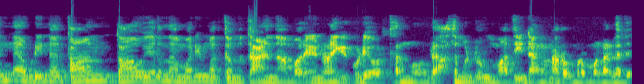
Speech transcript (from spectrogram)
என்ன அப்படின்னா தான் தான் உயர்ந்த மாதிரியும் மற்றவங்க தாழ்ந்த மாதிரியும் நினைக்கக்கூடிய ஒரு தன்மை உண்டு. அதை மட்டும் மாத்திக்கிட்டாங்கன்னா ரொம்ப ரொம்ப நல்லது.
